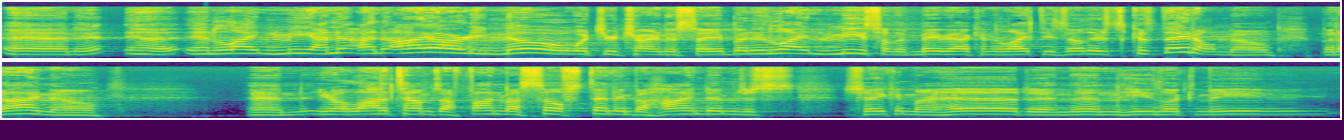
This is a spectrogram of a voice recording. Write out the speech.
and uh, enlighten me. I, know, I already know what you're trying to say, but enlighten me so that maybe I can enlighten these others because they don't know, but I know. And, you know, a lot of times I find myself standing behind him, just shaking my head, and then he looked at me, you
